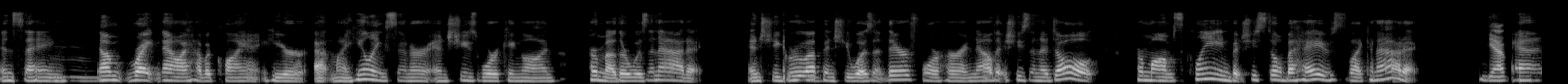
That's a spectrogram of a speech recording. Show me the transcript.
and saying, Mm. um, right now I have a client here at my healing center, and she's working on her mother was an addict and she grew up Mm. and she wasn't there for her. And now that she's an adult, her mom's clean, but she still behaves like an addict Yep. and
